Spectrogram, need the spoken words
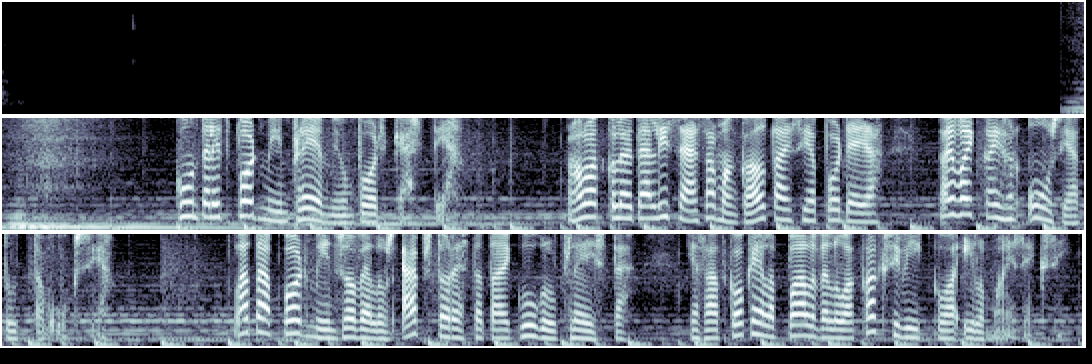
Kuuntelit Podmin Premium-podcastia. Haluatko löytää lisää samankaltaisia podeja tai vaikka ihan uusia tuttavuuksia? Lataa Podmin sovellus App Storesta tai Google Playsta ja saat kokeilla palvelua kaksi viikkoa ilmaiseksi –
